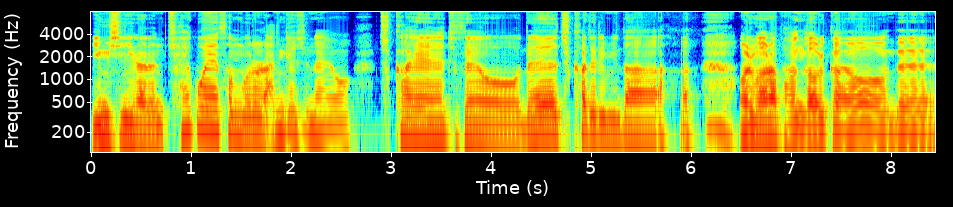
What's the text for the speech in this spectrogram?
임신이라는 최고의 선물을 안겨주네요. 축하해 주세요. 네, 축하드립니다. 얼마나 반가울까요? 네.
